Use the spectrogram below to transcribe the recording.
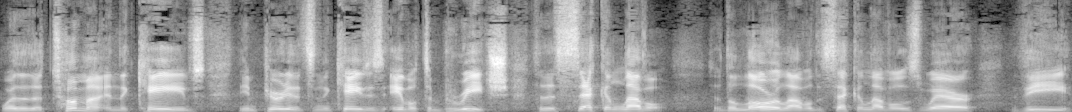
whether the tuma in the caves, the impurity that's in the caves, is able to breach to the second level. So the lower level, the second level is where the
